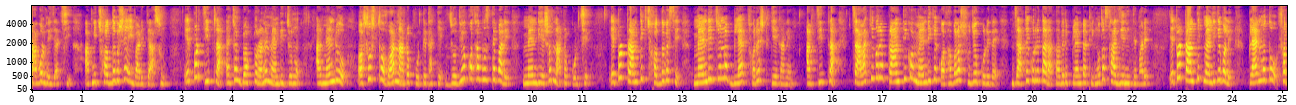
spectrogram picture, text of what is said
পাগল হয়ে যাচ্ছি আপনি ছদ্মবেশে এই বাড়িতে আসুন এরপর চিত্রা একজন ডক্টর আনে ম্যান্ডির জন্য আর ম্যান্ডিও অসুস্থ হওয়ার নাটক করতে থাকে যদিও কথা বুঝতে পারে ম্যান্ডি এসব নাটক করছে এরপর প্রান্তিক ছদ্মবেশে ম্যান্ডির জন্য ব্ল্যাক ফরেস্ট কেক আনে আর চিত্রা চালাকি করে প্রান্তিক ও ম্যান্ডিকে কথা বলার সুযোগ করে দেয়, যাতে করে তারা তাদের প্ল্যানটা ঠিকমতো সাজিয়ে নিতে পারে। এরপর প্রান্তিক ম্যান্ডিকে বলে, প্ল্যান মতো সব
